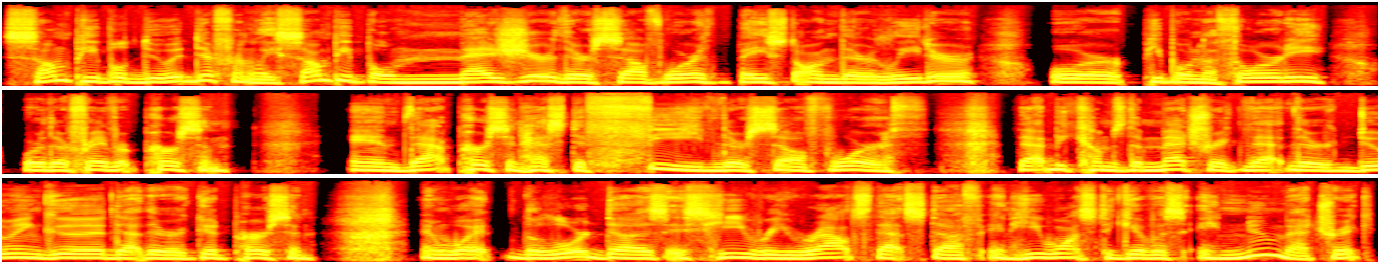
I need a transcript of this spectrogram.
Some people do it differently. Some people measure their self worth based on their leader or people in authority or their favorite person. And that person has to feed their self worth. That becomes the metric that they're doing good, that they're a good person. And what the Lord does is He reroutes that stuff and He wants to give us a new metric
